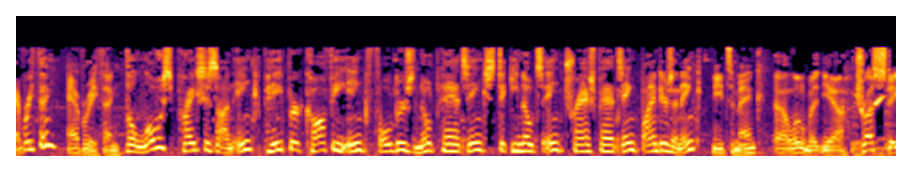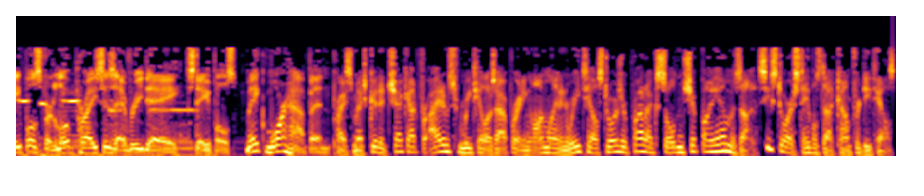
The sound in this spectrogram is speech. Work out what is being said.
Everything? Everything. The lowest prices on ink, paper, coffee, ink, folders, notepads, ink, sticky notes, ink, trash pads, ink, binders, and ink? Need some ink? a little bit, yeah. Trust Staples for low prices every day. Staples. Make more happen. Price match good at checkout for items from retailers operating online in retail stores or products sold and shipped by Amazon. See store or staples.com for details.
